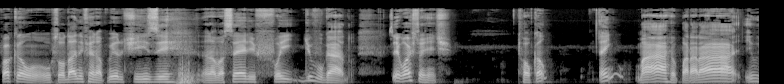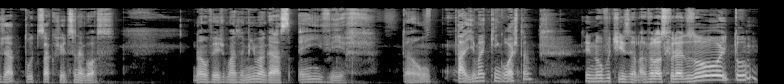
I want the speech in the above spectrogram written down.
Falcão, o Soldado Infernal, primeiro teaser da nova série foi divulgado. Vocês gostam, gente? Falcão? Hein? Marvel, Parará. Eu já tô de saco cheio desse negócio. Não vejo mais a mínima graça em ver. Então, tá aí, mas quem gosta, tem novo teaser lá. Velozes Furiosos 8.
